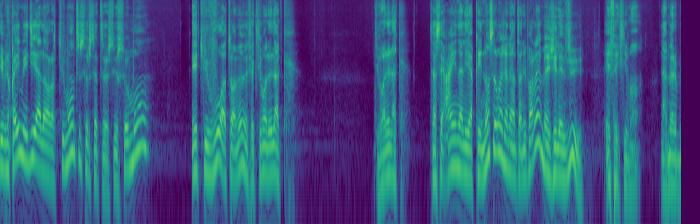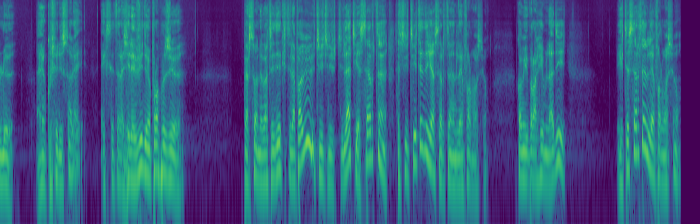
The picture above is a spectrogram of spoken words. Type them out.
Ibn Qayyim dit alors, tu montes sur, sur ce mont et tu vois toi-même effectivement le lac. Tu vois le lac. Ça c'est Ayn al-Yaqin. Non seulement j'en ai entendu parler, mais je l'ai vu, effectivement la mer bleue, à un coucher du soleil, etc. Je l'ai vu de mes propres yeux. Personne ne va te dire que tu ne l'as pas vu. Là, tu es certain. Tu, étais déjà certain de l'information. Comme Ibrahim l'a dit, il était certain de l'information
